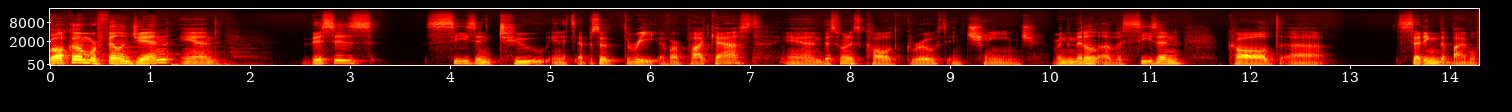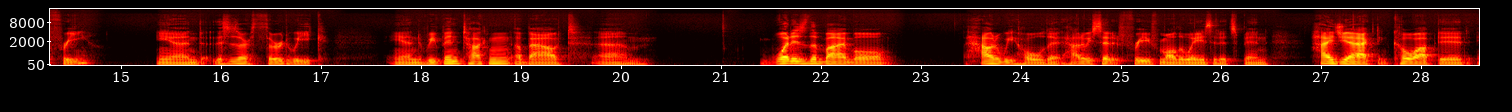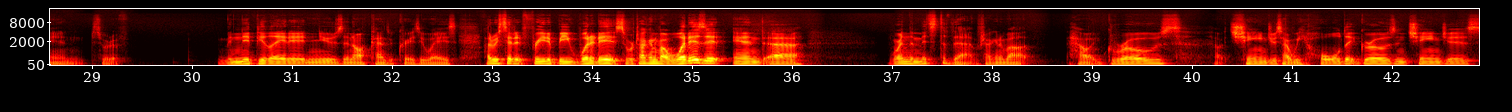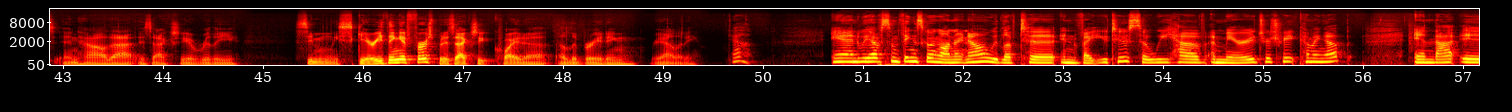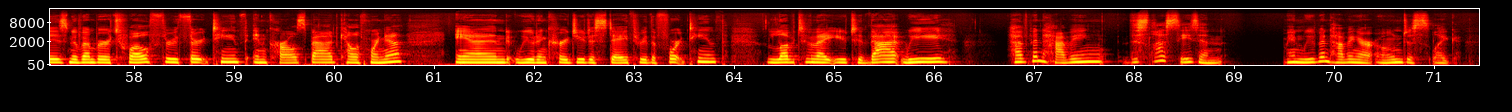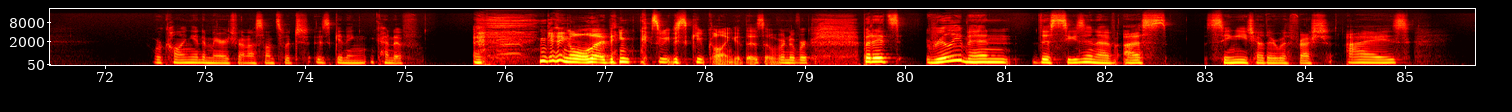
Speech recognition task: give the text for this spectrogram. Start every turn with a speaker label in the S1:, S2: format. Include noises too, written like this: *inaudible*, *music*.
S1: Welcome, we're Phil and Jen, and this is season two, and it's episode three of our podcast. And this one is called Growth and Change. We're in the middle of a season called uh, Setting the Bible Free, and this is our third week. And we've been talking about um, what is the Bible, how do we hold it, how do we set it free from all the ways that it's been hijacked and co opted and sort of manipulated and used in all kinds of crazy ways. How do we set it free to be what it is? So we're talking about what is it, and uh, we're in the midst of that. We're talking about how it grows, how it changes, how we hold it grows and changes, and how that is actually a really seemingly scary thing at first, but it's actually quite a, a liberating reality.
S2: Yeah. And we have some things going on right now we'd love to invite you to. So we have a marriage retreat coming up and that is November 12th through 13th in Carlsbad, California. And we would encourage you to stay through the 14th. Love to invite you to that. We have been having this last season, man, we've been having our own just like, we're calling it a marriage renaissance, which is getting kind of *laughs* getting old, I think, because we just keep calling it this over and over. But it's really been this season of us seeing each other with fresh eyes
